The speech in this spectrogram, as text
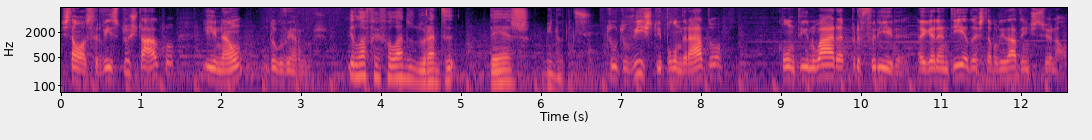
estão ao serviço do Estado e não de governos. E lá foi falando durante 10 minutos. Tudo visto e ponderado, continuar a preferir a garantia da estabilidade institucional.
